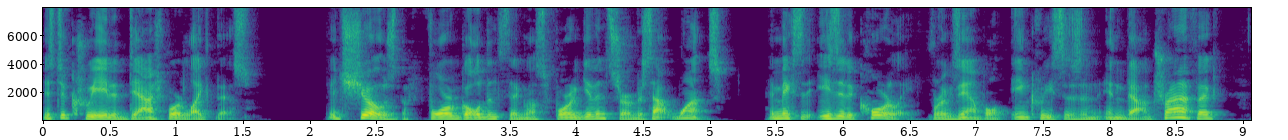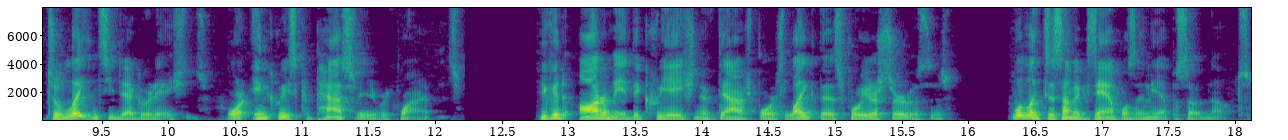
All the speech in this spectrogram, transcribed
is to create a dashboard like this. It shows the four golden signals for a given service at once. It makes it easy to correlate, for example, increases in inbound traffic to latency degradations or increased capacity requirements. You can automate the creation of dashboards like this for your services. We'll link to some examples in the episode notes.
